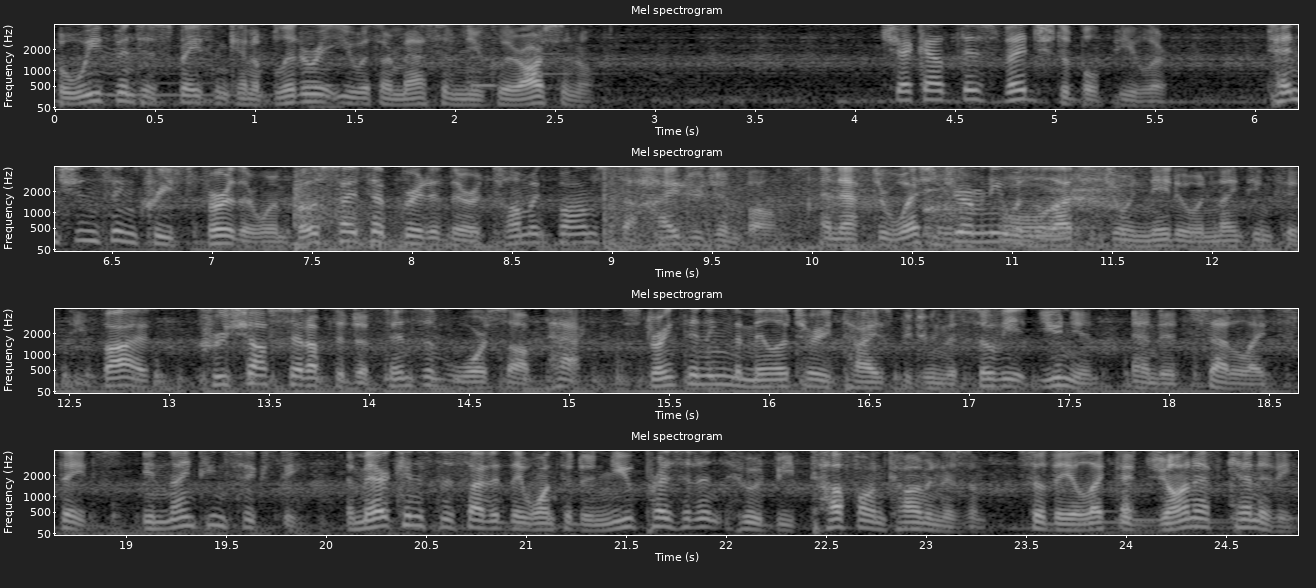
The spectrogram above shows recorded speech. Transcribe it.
but we've been to space and can obliterate you with our massive nuclear arsenal. Check out this vegetable peeler. Tensions increased further when both sides upgraded their atomic bombs to hydrogen bombs. And after West Germany was allowed to join NATO in 1955, Khrushchev set up the Defensive Warsaw Pact, strengthening the military ties between the Soviet Union and its satellite states. In 1960, Americans decided they wanted a new president who would be tough on communism, so they elected John F. Kennedy.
